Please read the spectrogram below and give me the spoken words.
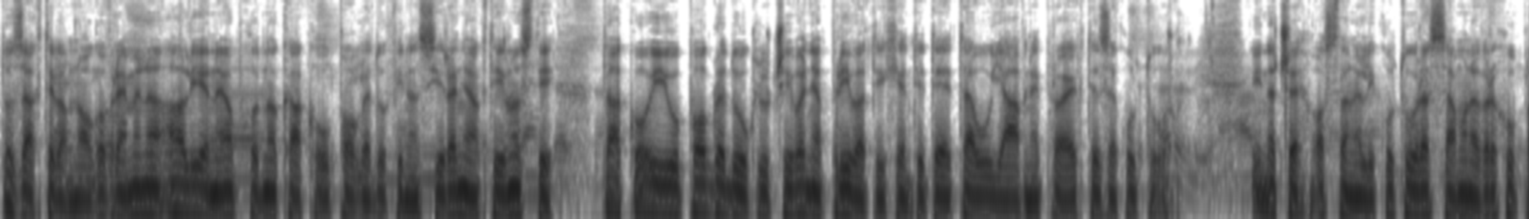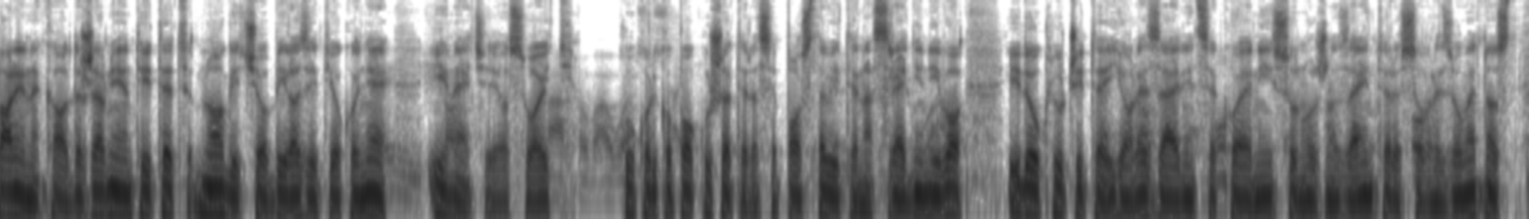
To zahteva mnogo vremena, ali je neophodno kako u pogledu finansiranja aktivnosti, tako i u pogledu uključivanja privatnih entiteta u javne projekte za kulturu. Inače, ostane li kultura samo na vrhu planine kao državni entitet, mnogi će obilaziti oko nje i neće je osvojiti. Ukoliko pokušate da se postavite na srednji nivo i da uključite i one zajednice koje nisu nužno zainteresovane za umetnost,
